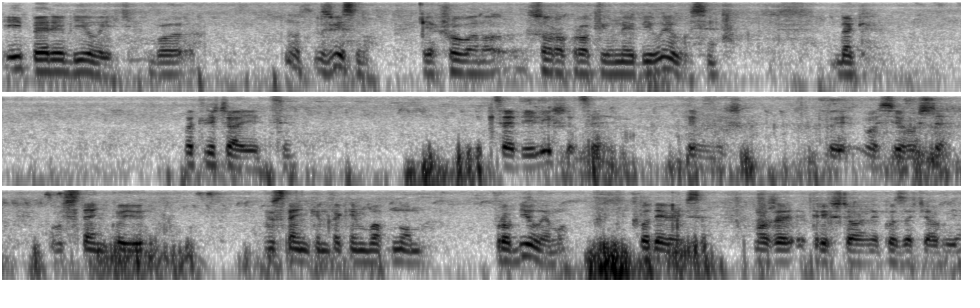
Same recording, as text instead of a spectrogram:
і перебілити. Бо, ну, звісно, якщо воно 40 років не білилося, так відлічається. Це біліше, це темніше. Ось його ще густенькою, густеньким таким вапном пробілимо, подивимося, може тріщовини позатягує.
